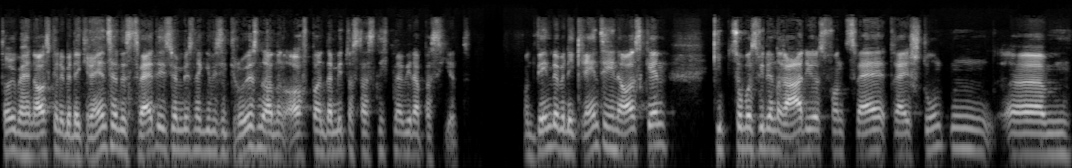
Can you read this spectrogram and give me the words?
darüber hinausgehen über die Grenze. Und das zweite ist, wir müssen eine gewisse Größenordnung aufbauen, damit uns das nicht mehr wieder passiert. Und wenn wir über die Grenze hinausgehen, gibt es sowas wie den Radius von zwei, drei Stunden, ähm,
